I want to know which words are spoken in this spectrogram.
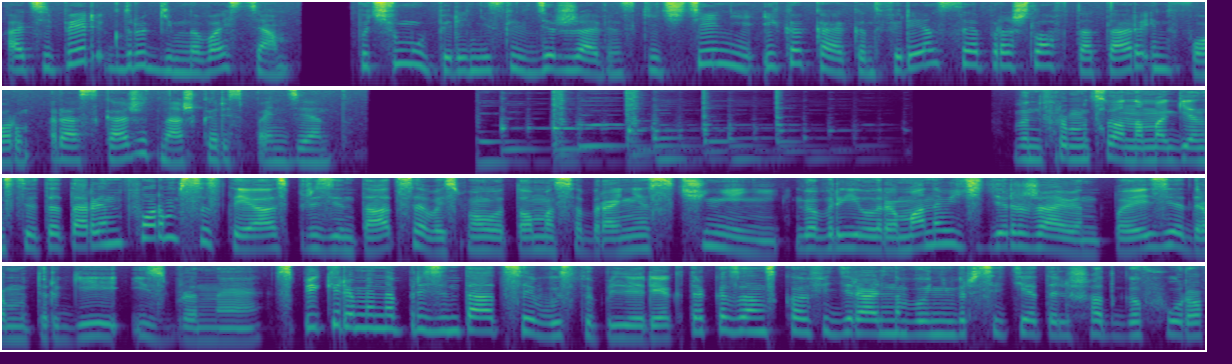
А теперь к другим новостям. Почему перенесли державинские чтения и какая конференция прошла в Татар-Информ, расскажет наш корреспондент. В информационном агентстве «Татаринформ» состоялась презентация восьмого тома собрания сочинений Гавриил Романович Державин «Поэзия, драматургия, избранная». Спикерами на презентации выступили ректор Казанского федерального университета Ильшат Гафуров,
